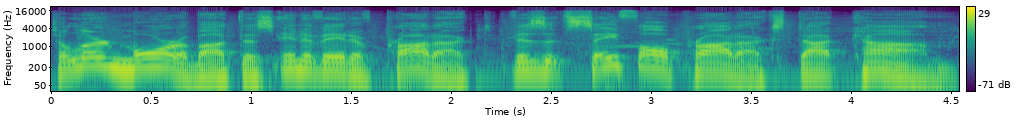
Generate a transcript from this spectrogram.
To learn more about this innovative product, visit safeallproducts.com.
